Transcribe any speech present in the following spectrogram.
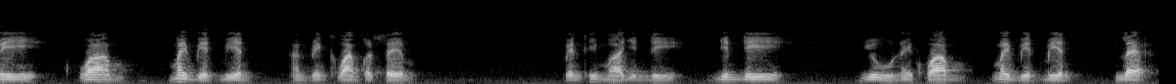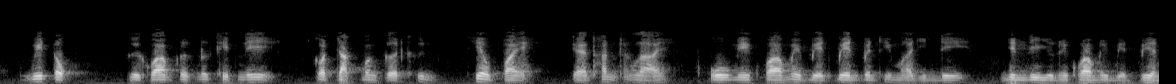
มีความไม่เบียดเบียน อันเป็นความเกษมเป็นที่มายินดี ยินดีอยู่ในความไม่เบียดเบียน และวิตกคือความตรึกนึกคิดนี้ก็จักบังเกิดขึ้น เที่ยวไปแก่ท่านทั้งหลายผู้มีความไม่เบียดเบียนเป็นที่มายินดี ยินดีอยู่ในความไม่เบียดเบียน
